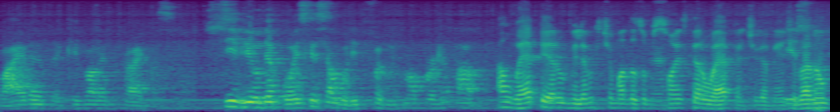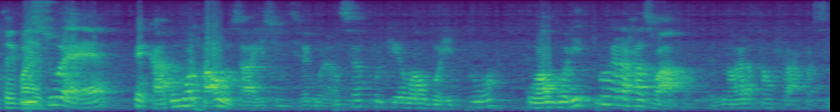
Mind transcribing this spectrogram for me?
Wired Equivalent Privacy. Se viu depois que esse algoritmo foi muito mal projetado. Ah, o app, era, eu me lembro que tinha uma das opções é. que era o app antigamente, isso, agora não tem mais. Isso é pecado mortal usar isso em segurança, porque o algoritmo, o algoritmo era razoável, ele não era tão fraco assim,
